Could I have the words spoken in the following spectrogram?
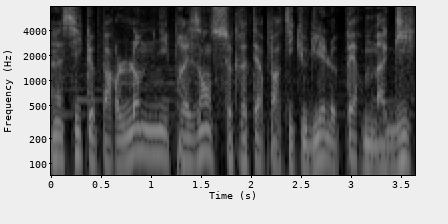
ainsi que par l'omniprésent secrétaire particulier, le père Magui.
